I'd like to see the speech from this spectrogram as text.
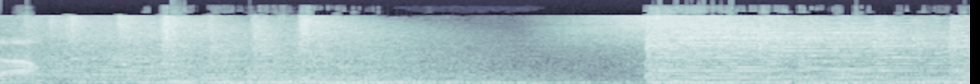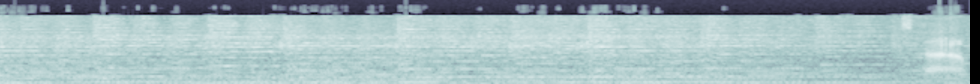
all. Tap.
